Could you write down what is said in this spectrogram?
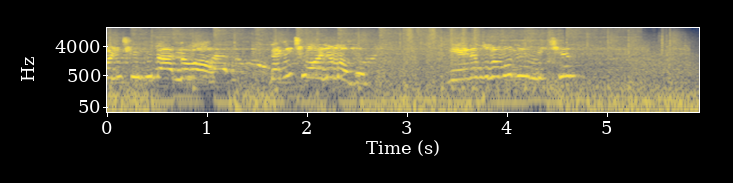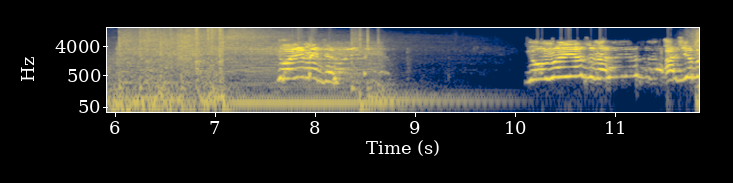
Oyun çünkü bende var. Ben hiç oynamadım. Yeni bulamadığım için göremedim. Yorumlara yazın. Acaba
